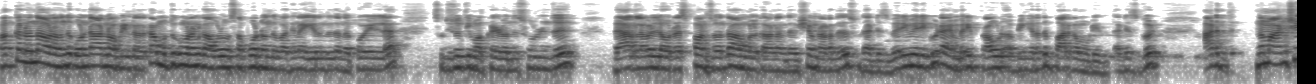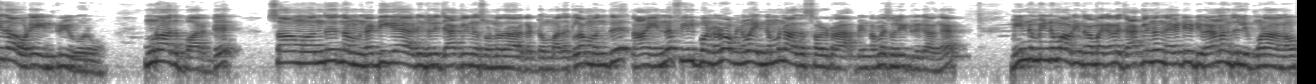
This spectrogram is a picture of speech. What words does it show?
மக்கள் வந்து அவனை வந்து கொண்டாடணும் அப்படின்றதுக்காக முத்துக்குமரனுக்கு அவ்வளோ சப்போர்ட் வந்து பார்த்திங்கன்னா இருந்தது அந்த கோயிலில். சுற்றி சுற்றி மக்கள் வந்து சூழ்ந்து வேறு லெவலில் ஒரு ரெஸ்பான்ஸ் வந்து அவங்களுக்கான அந்த விஷயம் நடந்தது. So that is very very good I am very proud அப்படிங்கிறது பார்க்க முடியுது. தட் இஸ் குட் அடுத்து நம்ம அன்ஷிதாவோடைய இன்டர்வியூ வருவோம். மூணாவது பார்ட்டு ஸோ அவங்க வந்து நம்ம நடிகை அப்படின்னு சொல்லி ஜாக்லின் சொன்னதாக இருக்கட்டும் அதுக்கெல்லாம் வந்து நான் என்ன ஃபீல் பண்ணுறேனோ அப்படின்னா இன்னமும் நான் அதை சொல்கிறேன் அப்படின்ற மாதிரி சொல்லிட்டு இருக்காங்க. மீண்டும் மீண்டும் அப்படின்ற மாதிரி. ஏன்னா ஜாக்லின் வந்து நெகட்டிவிட்டி வேணாம்னு சொல்லி போனாலும்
